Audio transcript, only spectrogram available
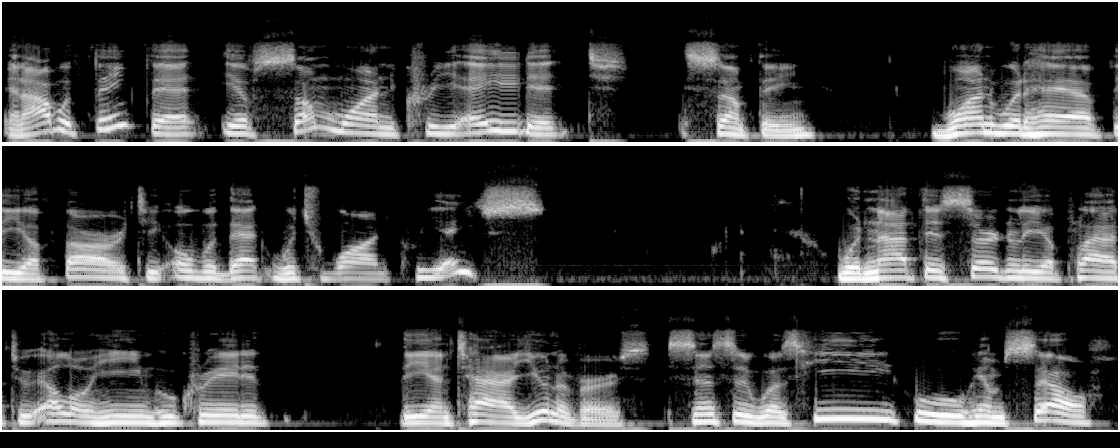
And I would think that if someone created something, one would have the authority over that which one creates. Would not this certainly apply to Elohim who created the entire universe, since it was he who himself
